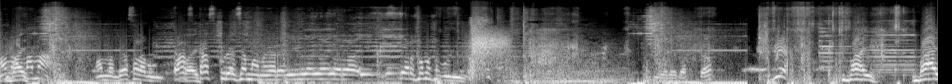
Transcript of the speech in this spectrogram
মামা ভাই। মামা মামা বেসা লাগুন কাজ ভাই। কাজ করেছে মামা এরা এই এই- এই- এরা এই- এই- এরা সমস্যা করুন বলে। ভাই ভাই।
